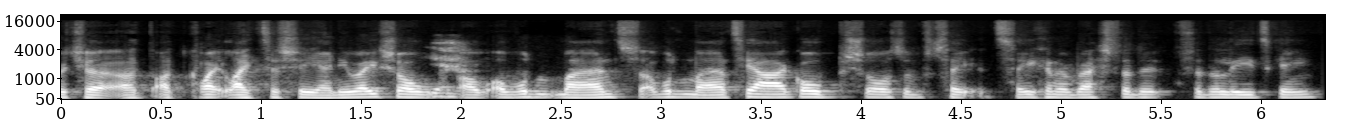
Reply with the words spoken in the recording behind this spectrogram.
which I, would quite like to see anyway. So yeah. I, I, wouldn't mind. I wouldn't mind Thiago sort of t- taking a rest for the for the Leeds game.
